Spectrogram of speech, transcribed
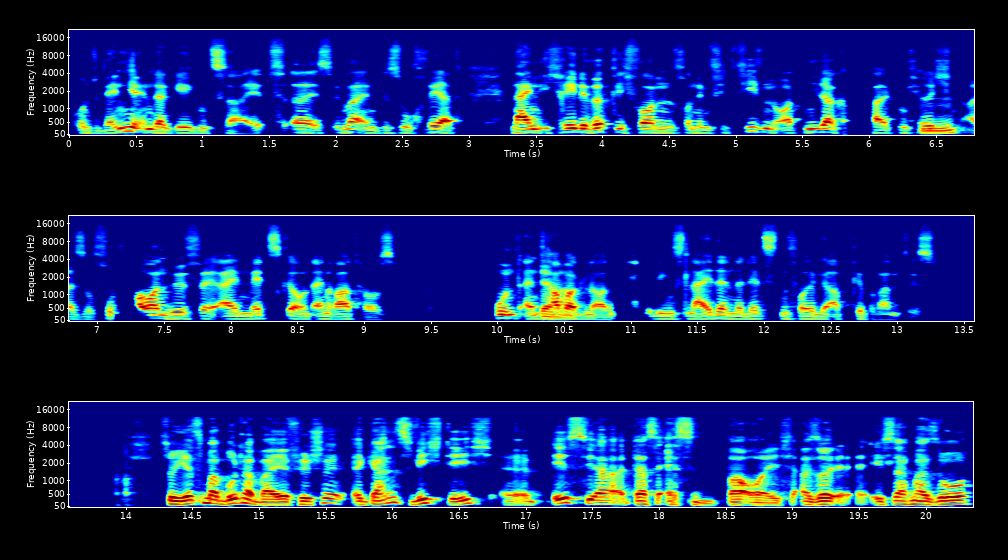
Und wenn ihr in der Gegend seid, äh, ist immer ein Besuch wert. Nein, ich rede wirklich von, von dem fiktiven Ort Niederkaltenkirchen. Mhm. Also fünf Bauernhöfe, ein Metzger und ein Rathaus. Und ein ja. Tabakladen, der allerdings leider in der letzten Folge abgebrannt ist. So, jetzt mal Butter bei Fische. Äh, ganz wichtig äh, ist ja das Essen bei euch. Also äh, ich sag mal so,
